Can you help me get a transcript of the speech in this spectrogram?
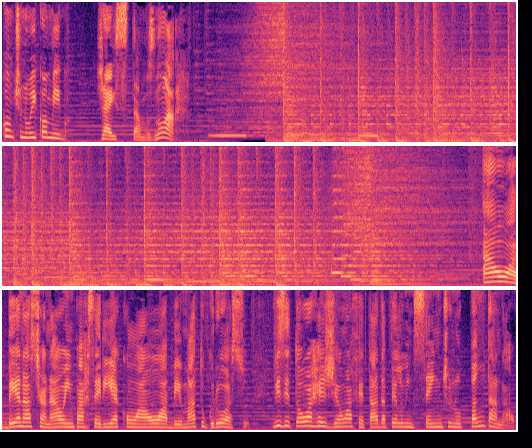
Continue comigo, já estamos no ar. OAB Nacional, em parceria com a OAB Mato Grosso, visitou a região afetada pelo incêndio no Pantanal.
